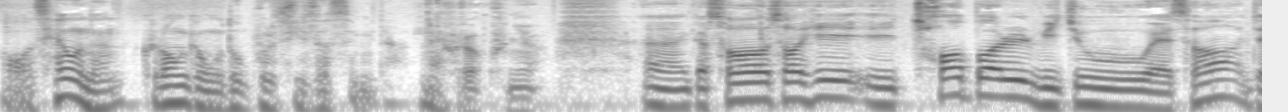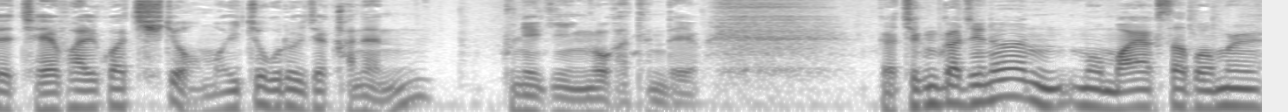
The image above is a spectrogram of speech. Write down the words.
어, 세우는 그런 경우도 볼 수 있었습니다. 네. 그렇군요. 어, 그러니까 서서히 이 처벌 위주에서 이제 재활과 치료 뭐 이쪽으로 이제 가는 분위기인 것 같은데요. 그러니까 지금까지는 뭐 마약 사범을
